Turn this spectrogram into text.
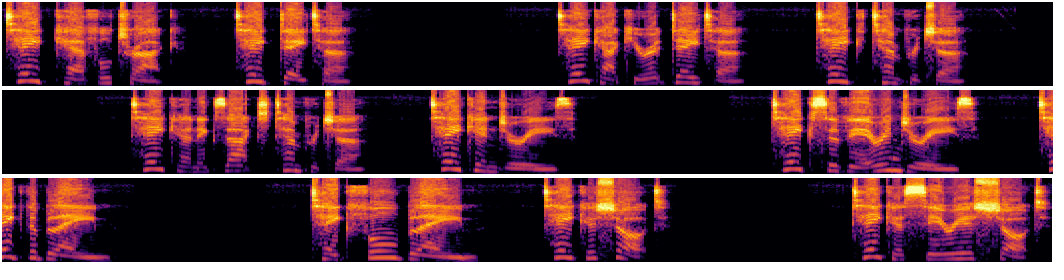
Take careful track. Take data. Take accurate data. Take temperature. Take an exact temperature. Take injuries. Take severe injuries. Take the blame. Take full blame. Take a shot. Take a serious shot.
